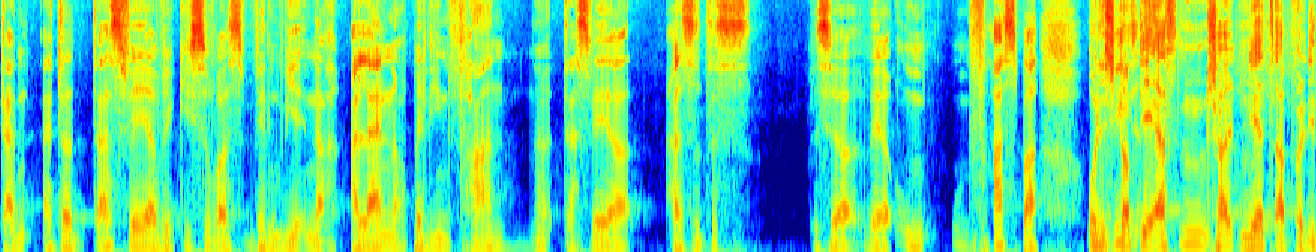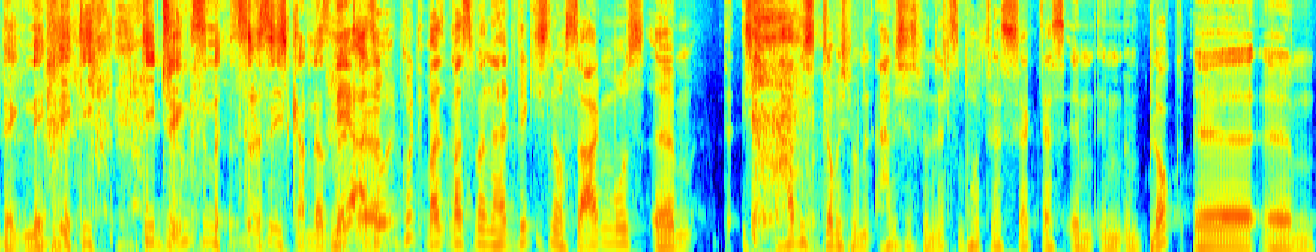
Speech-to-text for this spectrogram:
Dann, also das wäre ja wirklich sowas, wenn wir nach, allein nach Berlin fahren, ne, das wäre ja, also das ist ja, wäre un, unfassbar. Und Ich glaube, die ersten schalten jetzt ab, weil die denken, nee, nee, die, die jinxen das, also ich kann das Nee, nicht. also hören. gut, was, was man halt wirklich noch sagen muss, ähm, ich habe ich, glaube ich, habe ich das beim letzten Podcast gesagt, dass im, im, im Blog äh, ähm,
